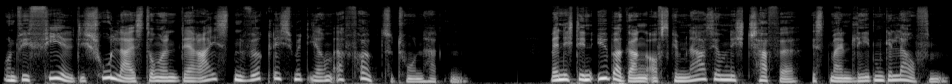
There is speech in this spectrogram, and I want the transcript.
und wie viel die Schulleistungen der Reichsten wirklich mit ihrem Erfolg zu tun hatten. Wenn ich den Übergang aufs Gymnasium nicht schaffe, ist mein Leben gelaufen.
